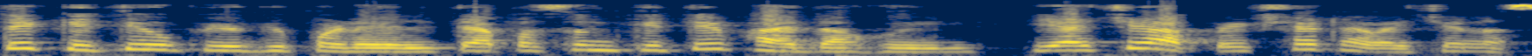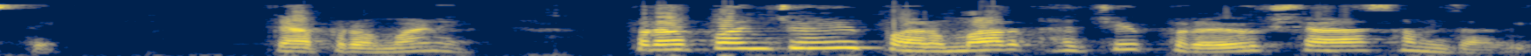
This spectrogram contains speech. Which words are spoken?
ते किती उपयोगी पडेल त्यापासून किती फायदा होईल याची अपेक्षा ठेवायची नसते. त्याप्रमाणे प्रपंच ही परमार्थाची प्रयोगशाळा समजावी.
